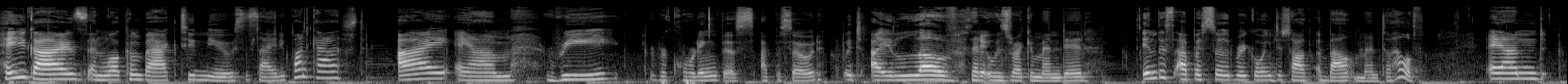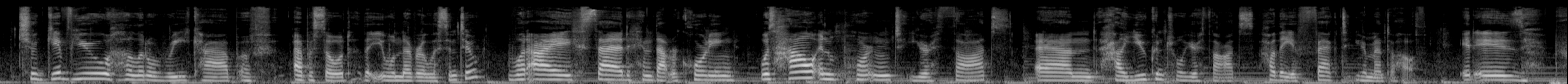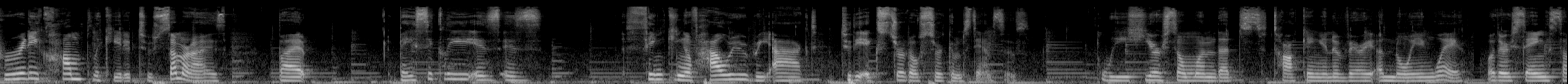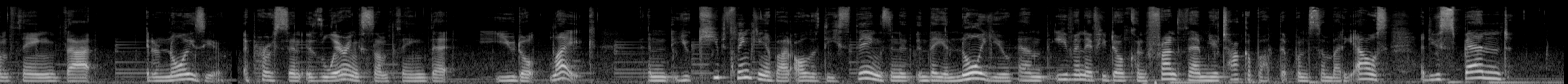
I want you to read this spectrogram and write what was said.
Hey, you guys, and welcome back to New Society Podcast. I am re recording this episode, which I love that it was recommended. In this episode, we're going to talk about mental health. And to give you a little recap of episode that you will never listen to, what I said in that recording was how important your thoughts and how you control your thoughts, how they affect your mental health. It is pretty complicated to summarize, but basically is is thinking of how we react to the external circumstances. We hear someone that's talking in a very annoying way, or they're saying something that it annoys you. A person is wearing something that you don't like and you keep thinking about all of these things and, and, they annoy you and even if you don't confront them you talk about them with somebody else and you spend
